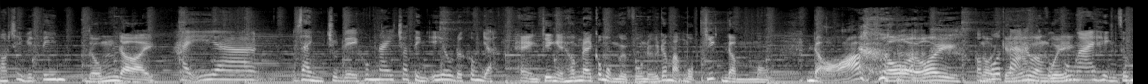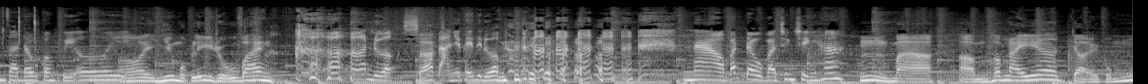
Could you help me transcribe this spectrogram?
máu chảy về tim. Đúng rồi Hãy à, dành chủ đề hôm nay cho tình yêu được không nhỉ? Hèn chi ngày hôm nay có một người phụ nữ đã mặc một chiếc đầm màu đỏ Thôi ơi Có Ngồi mô kế tả cũng Quý không ai hình dung ra đâu Quang Quý ơi. Ôi như một ly rượu vang được, Sát tả như thế thì được. Nào, bắt đầu vào chương trình ha. ừ, Mà ờm, hôm nay trời cũng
